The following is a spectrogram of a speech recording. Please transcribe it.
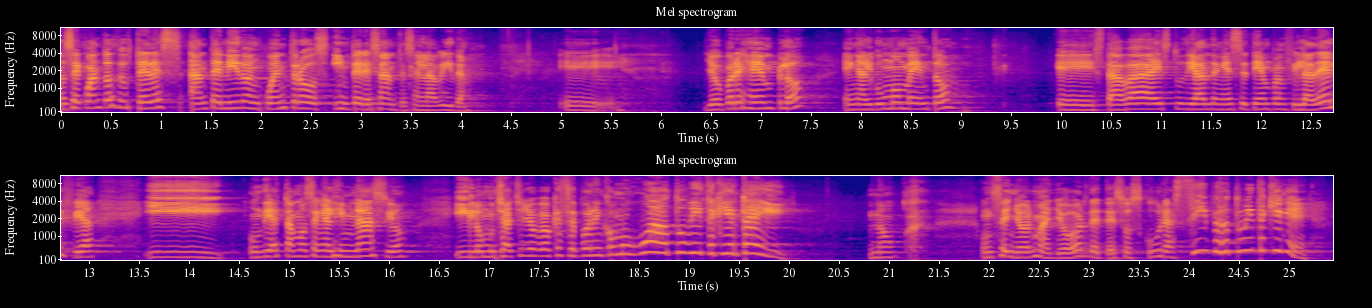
No sé cuántos de ustedes han tenido encuentros interesantes en la vida. Eh, yo, por ejemplo, en algún momento eh, estaba estudiando en ese tiempo en Filadelfia y un día estamos en el gimnasio y los muchachos yo veo que se ponen como, wow, ¿tú viste quién está ahí? No, un señor mayor de tez oscura. Sí, pero ¿tú viste quién es?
